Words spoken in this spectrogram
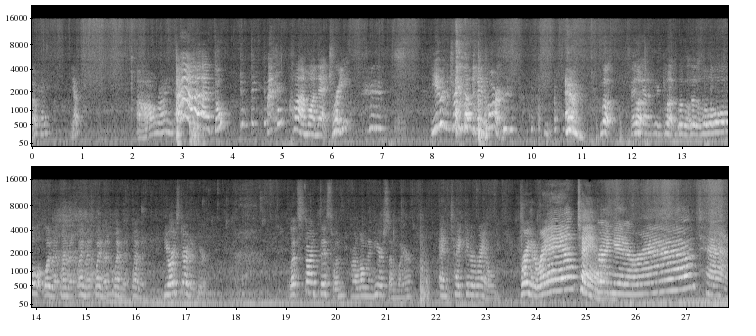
Okay. Yep. All righty. Ah! Don't, don't, don't, don't climb on that tree. You and the tree don't be harm. look, Look, look, look, look, look, look, look, wait a minute, wait a minute, wait a minute, wait a minute, wait a minute, wait a minute. You already started here. Let's start this one right along in here somewhere and take it around. Bring it around town. Bring it around town.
